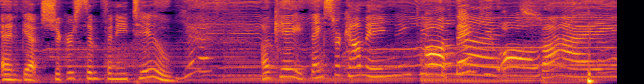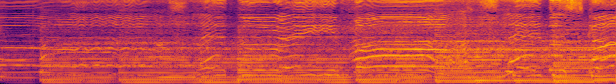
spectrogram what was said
and get Sugar Symphony too. Yes. Okay, thanks for coming. Thank you. Oh, thank you all. Bye. Let the rain fall. Let the sky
